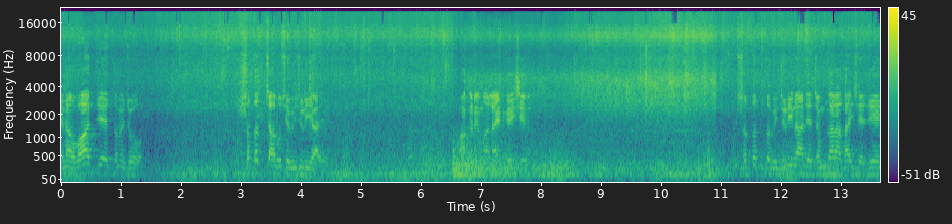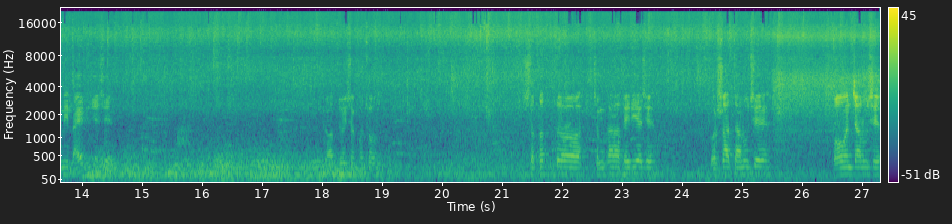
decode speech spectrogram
એના અવાજ જે તમે જુઓ. સતત ચાલુ છે વીજળી આજે. વાંકણીમાં લાઈટ ગઈ છે. સતત વીજળીના જે ચમકારા થાય છે, જે એની લાઈટ જે છે જો આપ જોઈ શકો છો. સતત ચમકારા થઈ રહ્યા છે. વરસાદ ચાલુ છે, પવન ચાલુ છે.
